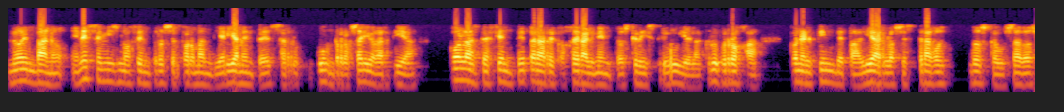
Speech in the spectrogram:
No en vano, en ese mismo centro se forman diariamente, según Rosario García, colas de gente para recoger alimentos que distribuye la Cruz Roja con el fin de paliar los estragos causados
